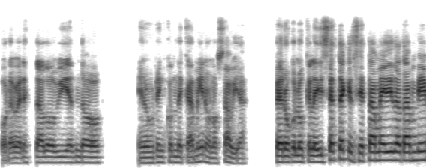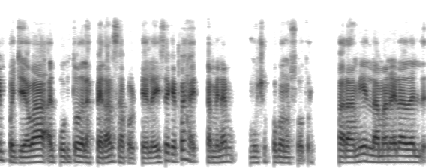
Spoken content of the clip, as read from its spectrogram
por haber estado viendo en un rincón de camino, no sabía. Pero lo que le dice este, que en cierta medida también, pues lleva al punto de la esperanza, porque le dice que pues hay- también hay muchos como nosotros. Para mí es la manera de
